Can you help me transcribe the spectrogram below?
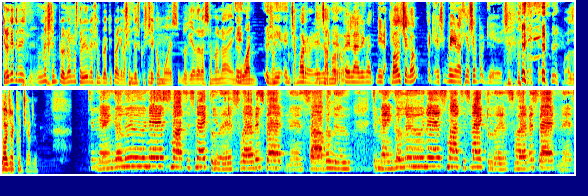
Creo que tenéis un ejemplo, ¿no? Hemos traído un ejemplo aquí para que la Sí, gente escuche sí. cómo es los días de la semana en Eh, Guan. ¿no? Sí, en chamorro. En la- chamorro. en la lengua. Mira, Vamos- escúchelo, que es muy gracioso porque Vamos vamos a escuchar. escucharlo. Temengalunes, matzes mekulis, webis betnis, sabaloo. Temengalunes, matzes mekulis, webis betnis,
